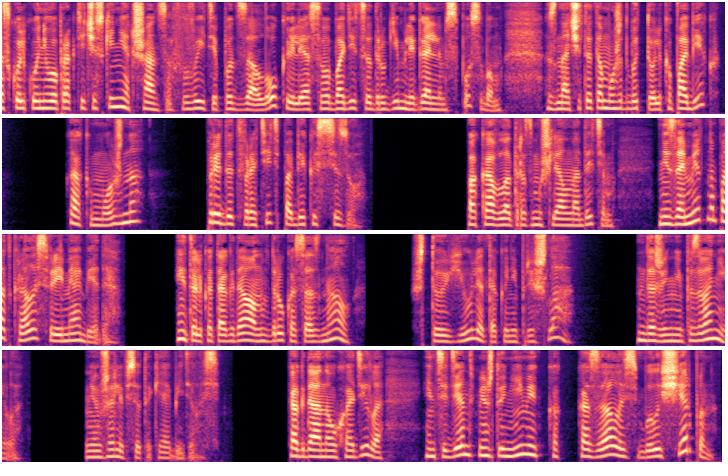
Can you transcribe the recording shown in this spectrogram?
Поскольку у него практически нет шансов выйти под залог или освободиться другим легальным способом, значит, это может быть только побег. Как можно предотвратить побег из СИЗО? Пока Влад размышлял над этим, незаметно подкралось время обеда. И только тогда он вдруг осознал, что Юля так и не пришла, даже не позвонила. Неужели все таки обиделась? Когда она уходила, инцидент между ними, как казалось, был исчерпан —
